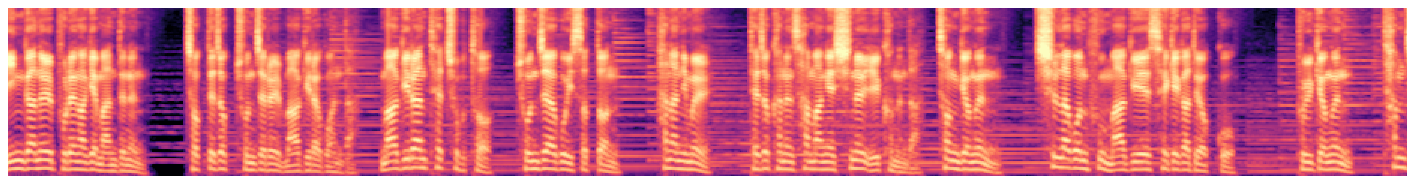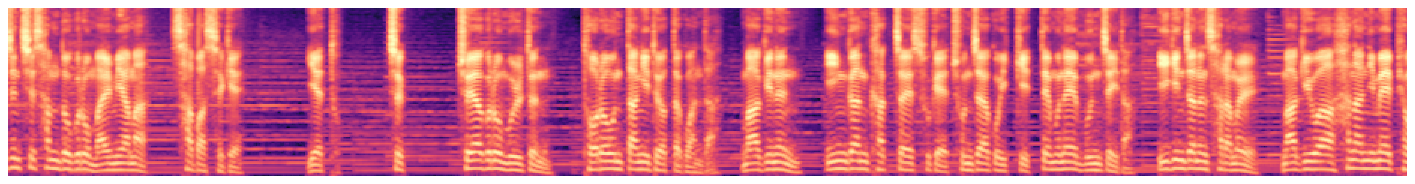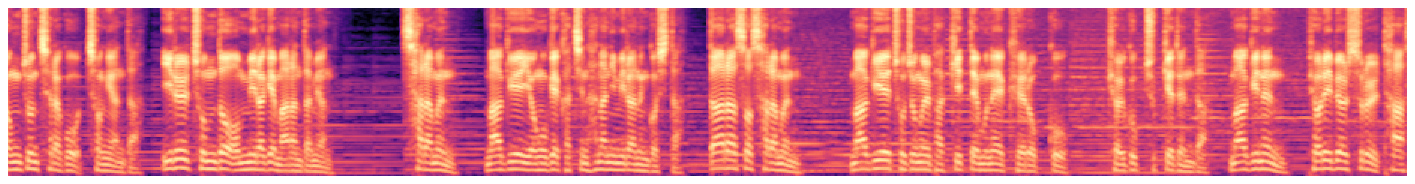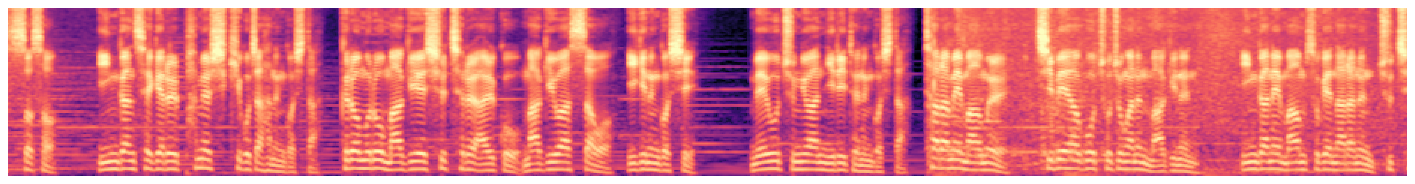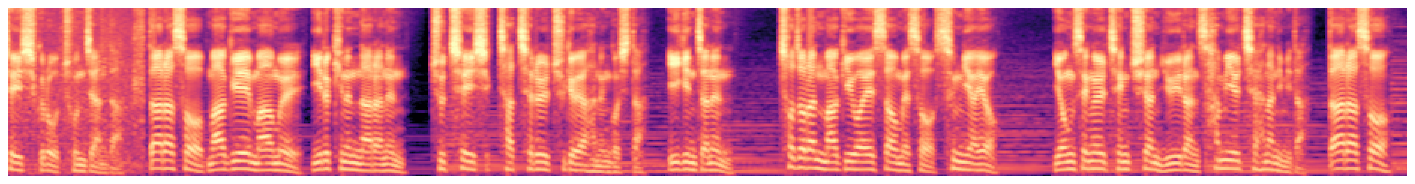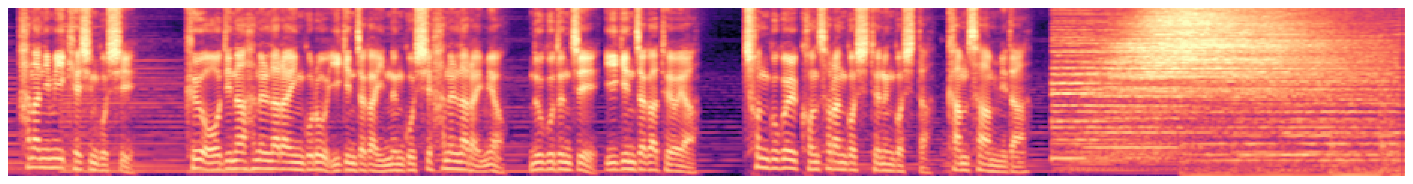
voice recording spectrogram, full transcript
인간을 불행하게 만드는 적대적 존재를 마귀라고 한다. 마귀란 태초부터 존재하고 있었던 하나님을 대적하는 사망의 신을 일컫는다. 성경은 신라곤 후 마귀의 세계가 되었고 불경은 탐진치 삼독으로 말미암아 사바 세계 예토 즉 죄악으로 물든 더러운 땅이 되었다고 한다. 마귀는 인간 각자의 속에 존재하고 있기 때문에 문제이다. 이긴 자는 사람을 마귀와 하나님의 병존체라고 정의한다. 이를 좀 더 엄밀하게 말한다면 사람은 마귀의 영옥에 갇힌 하나님이라는 것이다. 따라서 사람은 마귀의 조종을 받기 때문에 괴롭고 결국 죽게 된다. 마귀는 별의별 수를 다 써서 인간 세계를 파멸시키고자 하는 것이다. 그러므로 마귀의 실체를 알고 마귀와 싸워 이기는 것이 매우 중요한 일이 되는 것이다. 사람의 마음을 지배하고 조종하는 마귀는 인간의 마음속의 나라는 주체의식으로 존재한다. 따라서 마귀의 마음을 일으키는 나라는 주체의식 자체를 죽여야 하는 것이다. 이긴 자는 처절한 마귀와의 싸움에서 승리하여 영생을 쟁취한 유일한 삼위일체 하나님이다. 따라서 하나님이 계신 곳이 그 어디나 하늘나라인 고로 이긴 자가 있는 곳이 하늘나라이며 누구든지 이긴 자가 되어야 천국을 건설한 것이 되는 것이다. 감사합니다.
